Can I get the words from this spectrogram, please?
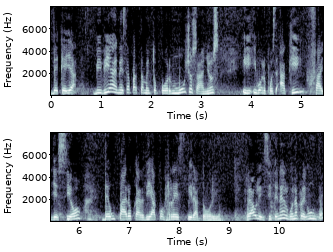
de que ella vivía en ese apartamento por muchos años y, bueno, pues aquí falleció de un paro cardíaco respiratorio. Raúl, si tienes alguna pregunta.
